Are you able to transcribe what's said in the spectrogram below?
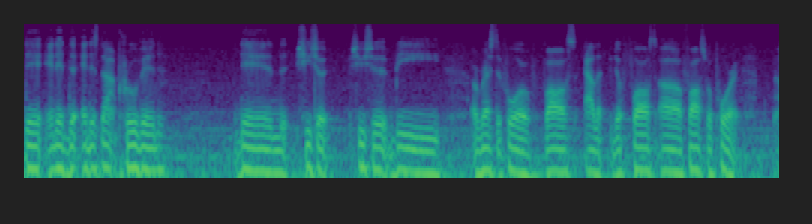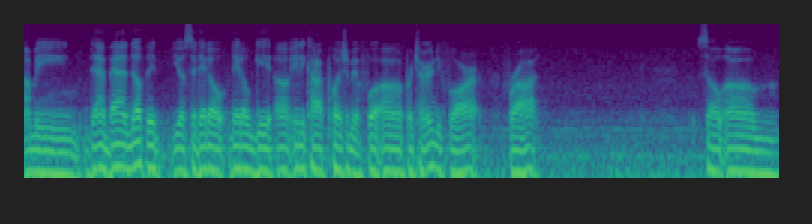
then, and it and it's not proven, then she should she should be arrested for false the false uh, false report I mean, damn bad enough that you'll say they don't they don't get uh, any kind of punishment for uh, paternity fraud fraud. So um,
